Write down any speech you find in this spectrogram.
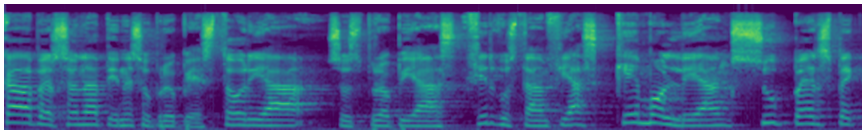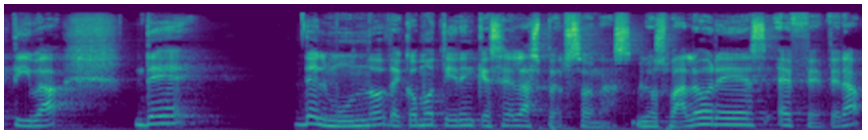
Cada persona tiene su propia historia, sus propias circunstancias que moldean su perspectiva de del mundo, de cómo tienen que ser las personas, los valores, etc.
